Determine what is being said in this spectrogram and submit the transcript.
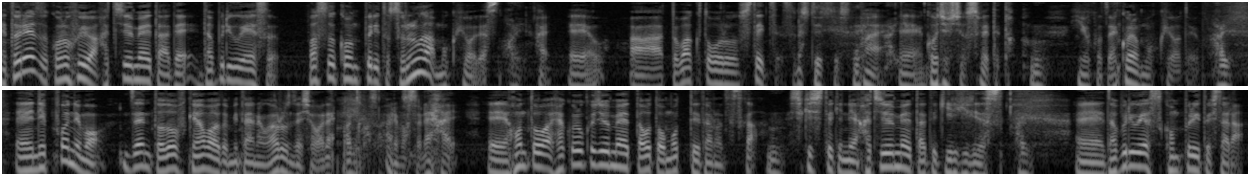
えとりあえずこの冬は80メーターで WS、バスコンプリートするのが目標です。はい。はい、えーあと、 Worked All States ですね。 States ですね。はい。はい、えー、50州すべてということで、これは目標という。はい。えー、日本にも全都道府県アワードみたいなのがあるんでしょうね。あります。ありますね。はい。えー、本当は160メーターをと思っていたのですが、うん、敷地的に80メーターでギリギリです。はい。えー、WS コンプリートしたら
